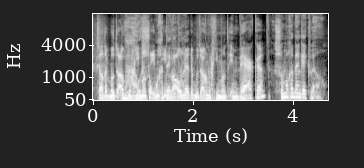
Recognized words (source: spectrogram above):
Terwijl er moet ook nog Nou, iemand in, wonen, er moet ook nog iemand in werken. Sommigen denk ik wel.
